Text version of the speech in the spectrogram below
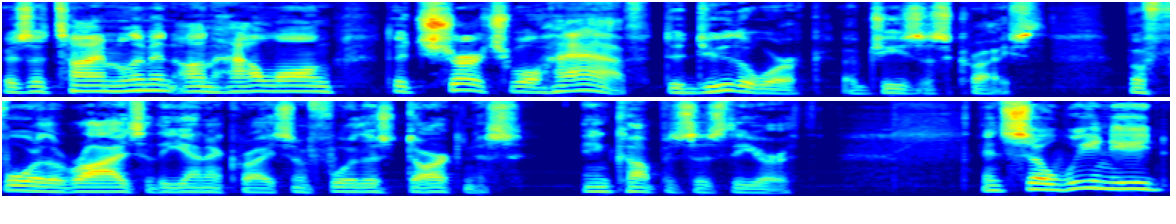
There's a time limit on how long the church will have to do the work of Jesus Christ before the rise of the Antichrist and before this darkness encompasses the earth. And so we need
